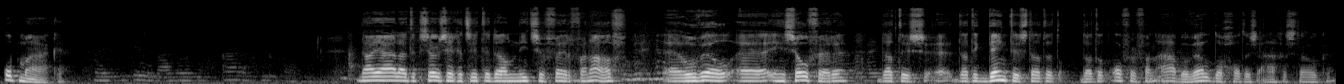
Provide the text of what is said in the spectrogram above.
opmaken. Nou ja, laat ik zo zeggen, het zit er dan niet zo ver vanaf. Hoewel in zoverre dat, is, dat ik denk dus dat het, dat het offer van Abel wel door God is aangestoken.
